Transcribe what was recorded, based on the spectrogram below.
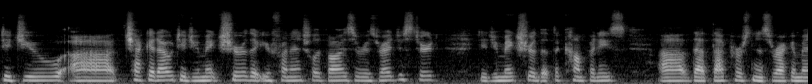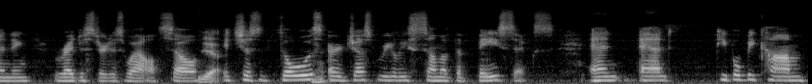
did you uh, check it out? Did you make sure that your financial advisor is registered? Did you make sure that the companies uh, that that person is recommending registered as well? So Yeah. it's just those are just really some of the basics, and and people become.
